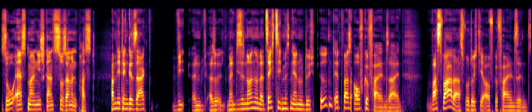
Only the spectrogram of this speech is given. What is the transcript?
so erstmal nicht ganz zusammenpasst. Haben die denn gesagt, wie, also wenn diese 960 müssen ja nur durch irgendetwas aufgefallen sein. Was war das, wodurch die aufgefallen sind?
